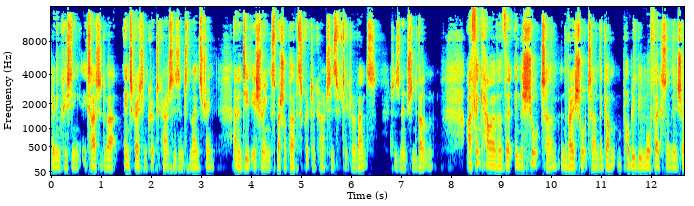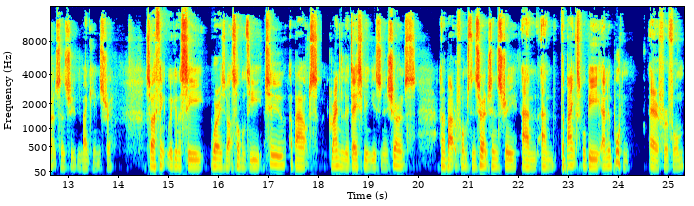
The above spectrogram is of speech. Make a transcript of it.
getting increasingly excited about integrating cryptocurrencies into the mainstream, and indeed issuing special purpose cryptocurrencies for particular events, which is an interesting development. I think, however, that in the short term, in the very short term, the government will probably be more focused on the insurance industry than the banking industry. So I think we're going to see worries about Solvency II, about granular data being used in insurance, and about reforms to the insurance industry, and and the banks will be an important area for reform,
